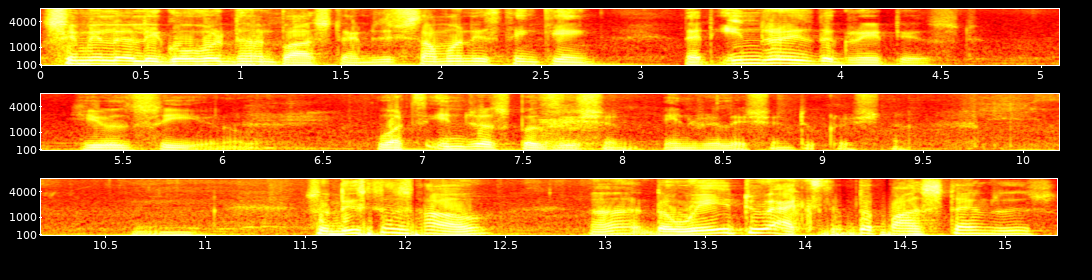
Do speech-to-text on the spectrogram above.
Similarly, Govardhan pastimes, if someone is thinking that Indra is the greatest, he will see, you know, what's Indra's position in relation to Krishna. So this is how uh, the way to accept the pastimes is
